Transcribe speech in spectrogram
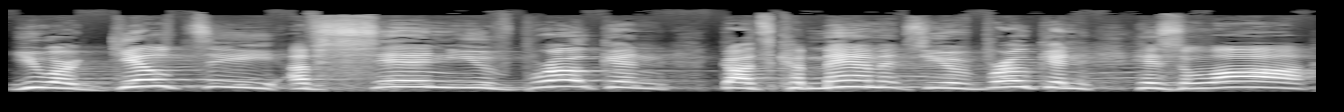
You are guilty of sin. You've broken God's commandments. You have broken His law,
